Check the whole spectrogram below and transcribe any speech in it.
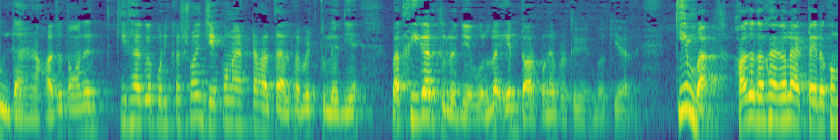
উল্টায় না। হয়তো তোমাদের কি থাকবে পরীক্ষার সময়? যে কোনো একটা হয়তো অ্যালফাবেট তুলে দিয়ে, বা ফিগার তুলে দিয়ে বলল, এর দর্পণের প্রতিবিম্ব কি হবে? কিংবা হয়তো দেখা গেল একটা এরকম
